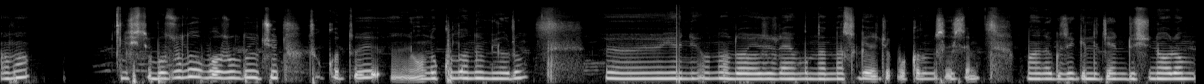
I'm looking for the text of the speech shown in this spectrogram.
ama işte bozuldu bozulduğu için çok kötü yani onu kullanamıyorum. Ee, yani ona da özür dilerim. Bunlar nasıl gelecek bakalım sesim. Bunlar da güzel geleceğini düşünüyorum.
